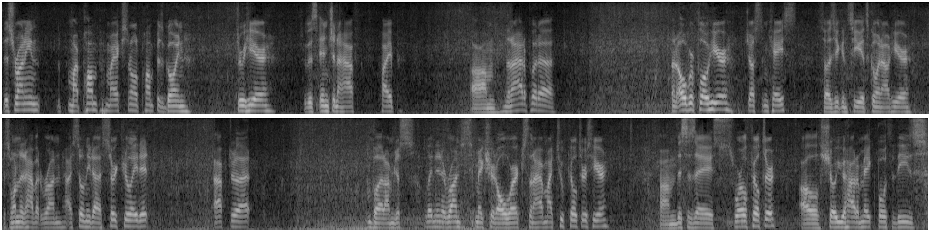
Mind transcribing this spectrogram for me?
this running, my pump, my external pump is going through here, through this inch and a half pipe. Um, then I had to put a an overflow here just in case. So as you can see, it's going out here. Just wanted to have it run. I still need to circulate it after that. But I'm just letting it run just to make sure it all works. Then I have my two filters here. Um, this is a swirl filter. I'll show you how to make both of these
